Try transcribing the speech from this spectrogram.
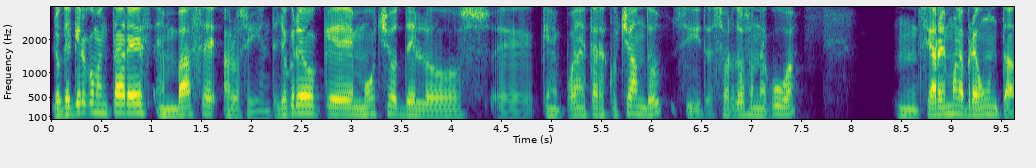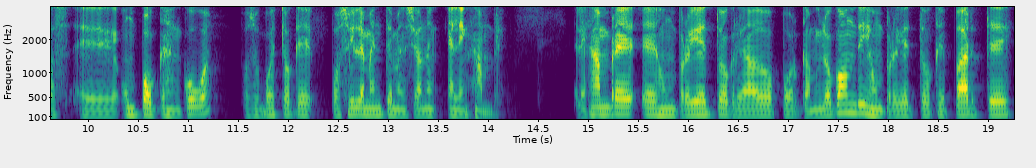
Lo que quiero comentar es en base a lo siguiente. Yo creo que muchos de los eh, que me pueden estar escuchando, si sobre todo son de Cuba, mm, si ahora mismo le preguntas eh, un podcast en Cuba, por supuesto que posiblemente mencionen el enjambre. El Enjambre es un proyecto creado por Camilo Condi, es un proyecto que parte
